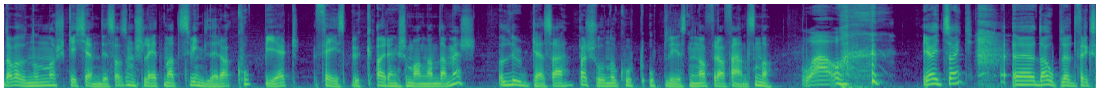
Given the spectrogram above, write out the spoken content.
Da var det noen norske kjendiser som slet med at svindlere kopierte Facebook-arrangementene deres og lurte til seg person- og kortopplysninger fra fansen. da. Wow. Ja, ikke sant? Eh, Da opplevde f.eks.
